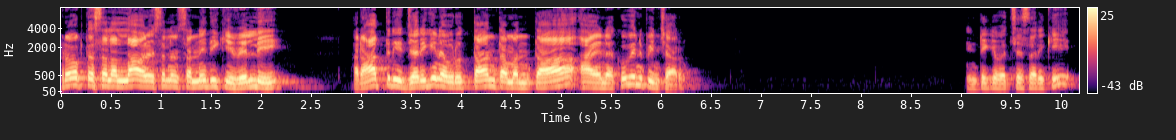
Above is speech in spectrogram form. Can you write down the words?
ప్రవక్త సలల్లా అలైవలం సన్నిధికి వెళ్ళి రాత్రి జరిగిన వృత్తాంతమంతా ఆయనకు వినిపించారు. ఇంటికి వచ్చేసరికి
